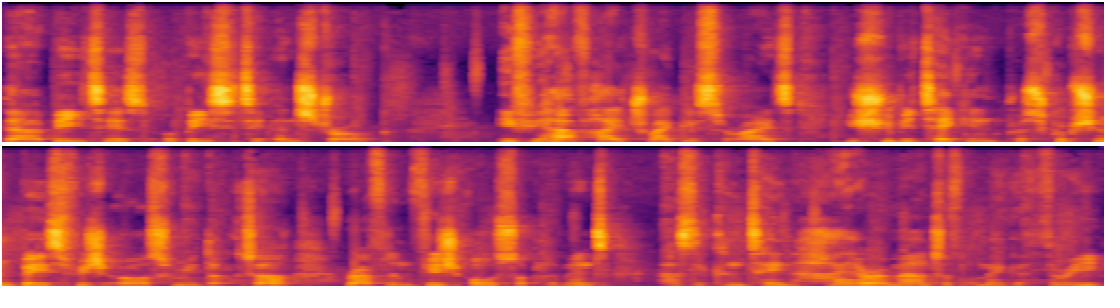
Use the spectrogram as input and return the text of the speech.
diabetes, obesity, and stroke. If you have high triglycerides, you should be taking prescription-based fish oils from your doctor rather than fish oil supplements as they contain higher amounts of omega-3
